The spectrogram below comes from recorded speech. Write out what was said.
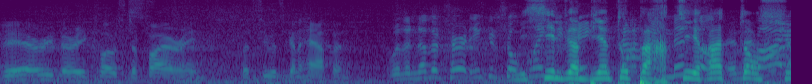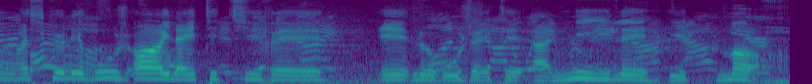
very, very close to firing. Let's see what's going to happen. Le missile va bientôt partir, attention, est-ce que les rouges... Oh, il a été tiré. Et le rouge a été annihilé, il est mort.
